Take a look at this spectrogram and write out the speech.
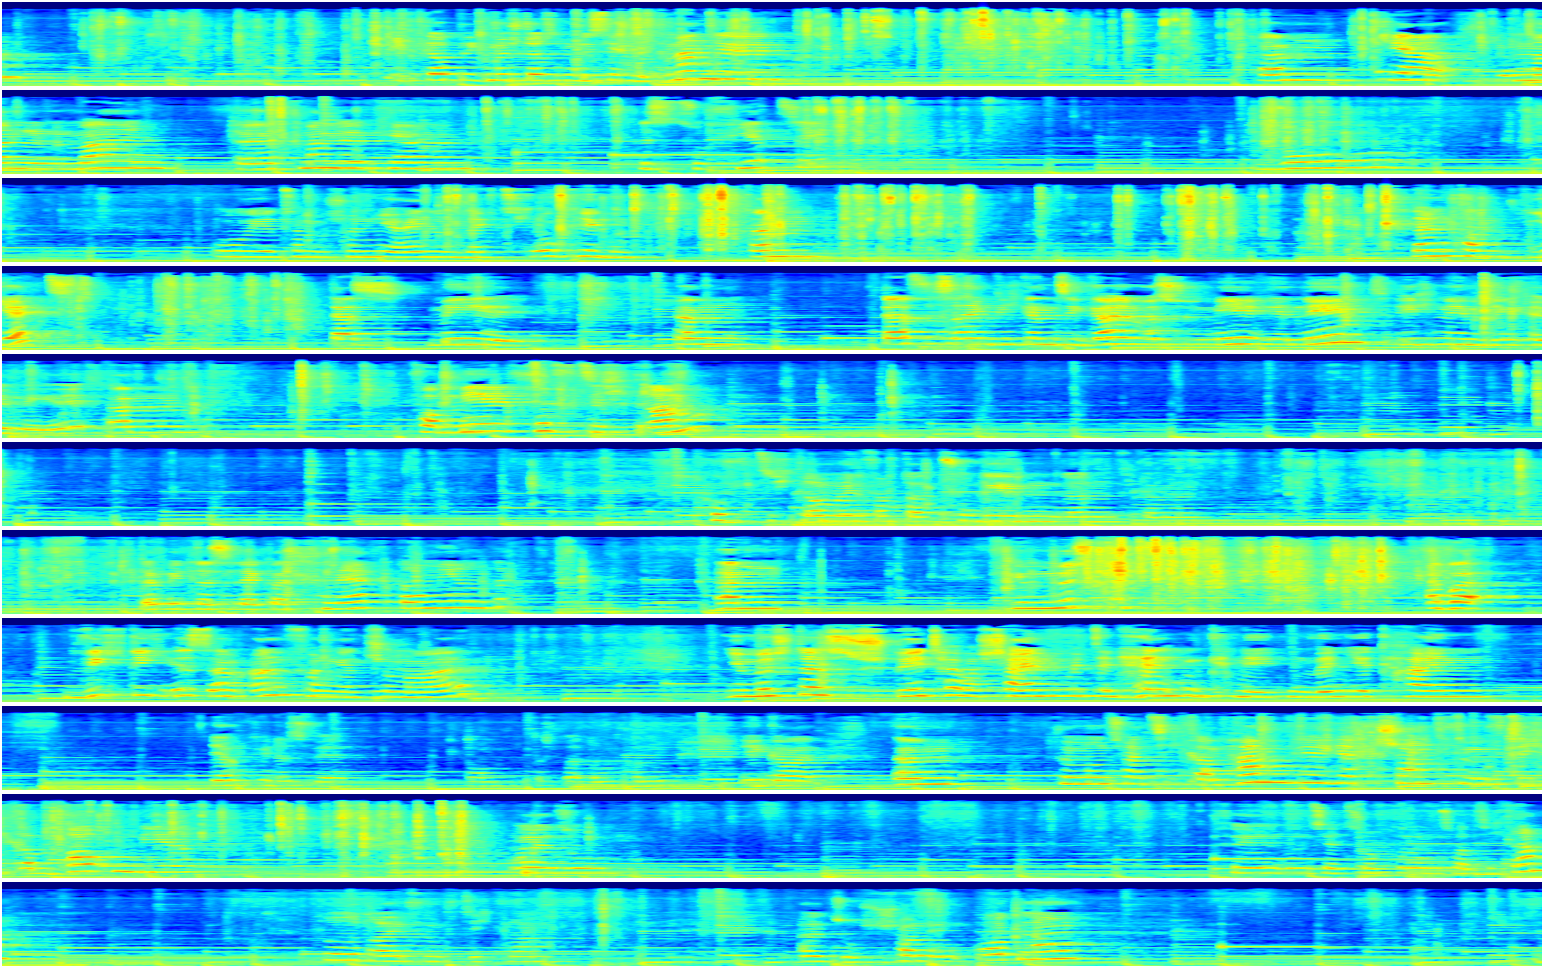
Ich glaube, ich mische das ein bisschen mit Mandel. Ähm, tja, Mandeln malen, äh, Mandelkernen bis zu 40. So. Oh, jetzt haben wir schon hier 61. Okay, gut. Ähm, dann kommt jetzt das Mehl. Ähm, das ist eigentlich ganz egal, was für Mehl ihr nehmt. Ich nehme Dinkelmehl. Ähm, vom Mehl 50 Gramm. Gramm einfach dazugeben, dann, damit, damit das lecker schmeckt bei mir. Ähm, ihr müsstet, aber wichtig ist am Anfang jetzt schon mal, ihr müsst das später wahrscheinlich mit den Händen kneten, wenn ihr kein, ja okay, das wäre dumm, das war dumm von mir, egal. Ähm, 25 Gramm haben wir jetzt schon, 50 Gramm brauchen wir. Also fehlen uns jetzt noch 25 Gramm. So 53 Gramm. Also schon in Ordnung.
